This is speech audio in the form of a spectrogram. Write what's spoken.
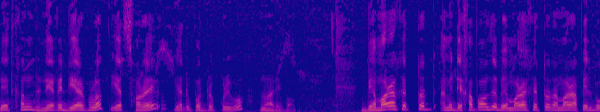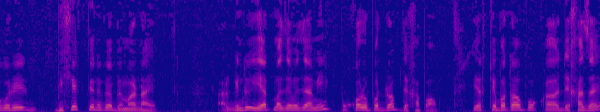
নেটখন ধুনীয়াকৈ দিয়াৰ ফলত ইয়াত চৰাই ইয়াত উপদ্ৰৱ কৰিব নোৱাৰিব। বেমাৰৰ ক্ষেত্ৰত আমি দেখা পাওঁ যে বেমাৰৰ ক্ষেত্ৰত আমাৰ আপেল বগৰীৰ বিশেষ তেনেকুৱা বেমাৰ নাই। আৰু কিন্তু ইয়াত মাজে মাজে আমি পোকৰ উপদ্ৰৱ দেখা পাওঁ। ইয়াত কেইবাটাও পোক দেখা যায়।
